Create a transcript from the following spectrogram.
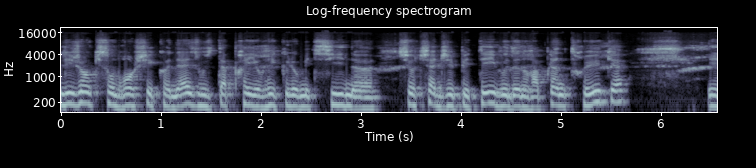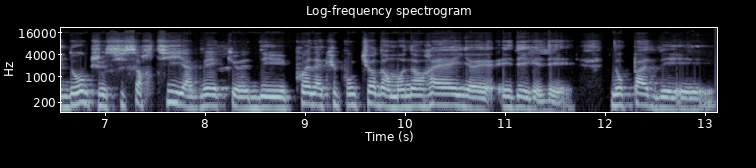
Les gens qui sont branchés connaissent. Vous taperez auriculomédecine euh, sur ChatGPT, il vous donnera plein de trucs. Et donc, je suis sortie avec euh, des points d'acupuncture dans mon oreille euh, et des, non pas des,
